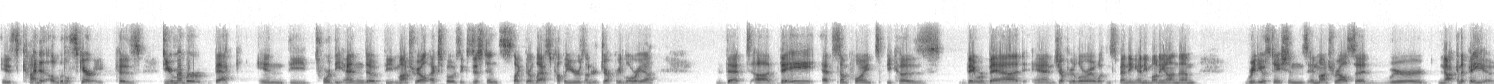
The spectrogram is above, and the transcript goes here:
is kind of a little scary because do you remember back in the toward the end of the Montreal Expos existence, like their last couple years under Jeffrey Loria, that uh, they at some point because they were bad and Jeffrey Loria wasn't spending any money on them. Radio stations in Montreal said, We're not going to pay you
